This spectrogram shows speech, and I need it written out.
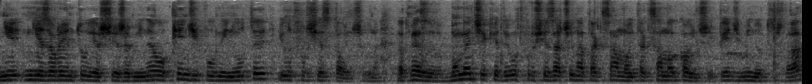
Nie, nie zorientujesz się, że minęło 5,5 minuty i utwór się skończył. Natomiast w momencie, kiedy utwór się zaczyna tak samo i tak samo kończy, 5 minut trwa,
